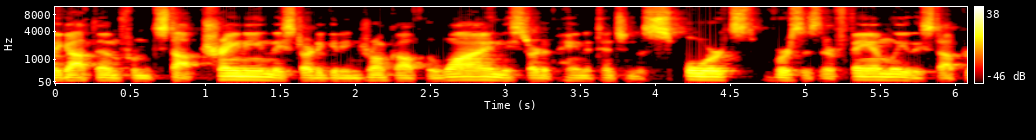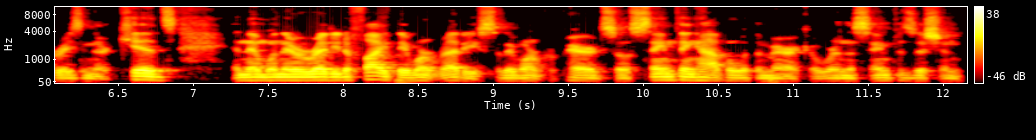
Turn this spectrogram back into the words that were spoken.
they got them from stop training, they started getting drunk off the wine, they started paying attention to sports versus their family, they stopped raising their kids, and then when they were ready to fight, they weren't ready, so they weren't prepared. So same thing happened with America. We're in the same position.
